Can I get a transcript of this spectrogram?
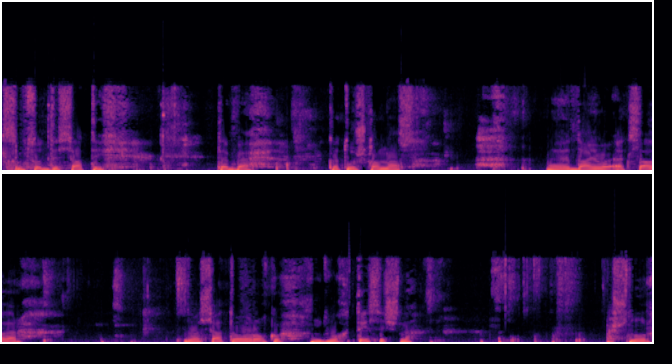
710 ТБ. Катушка у нас е, Daiwa Exceller 20-го року, 2000 Шнур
